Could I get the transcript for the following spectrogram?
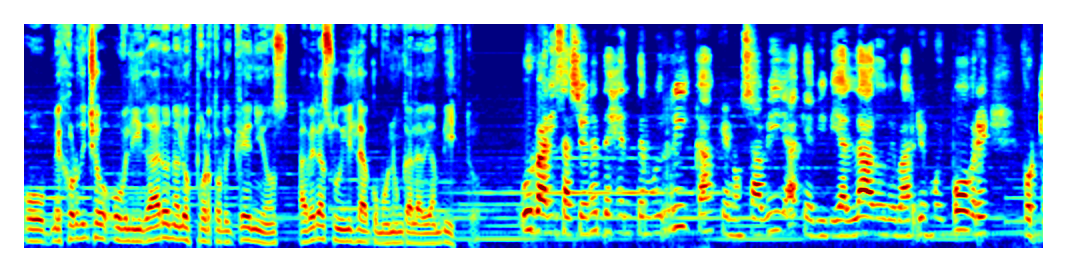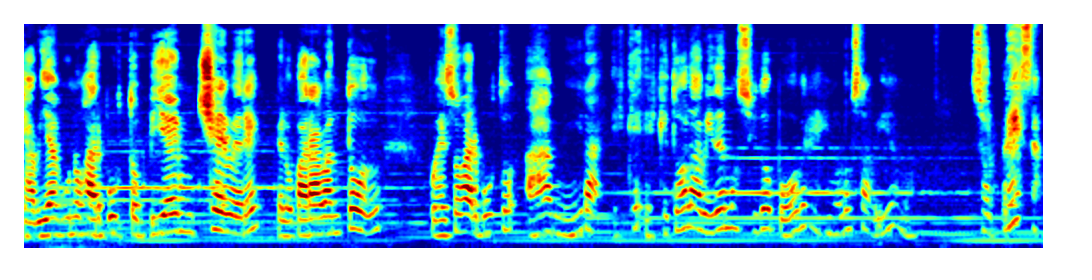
o mejor dicho, obligaron a los puertorriqueños a ver a su isla como nunca la habían visto. Urbanizaciones de gente muy rica que no sabía que vivía al lado de barrios muy pobres porque había unos arbustos bien chéveres que lo paraban todo. Pues esos arbustos, ah, mira, es que, es que toda la vida hemos sido pobres y no lo sabíamos. Sorpresa.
